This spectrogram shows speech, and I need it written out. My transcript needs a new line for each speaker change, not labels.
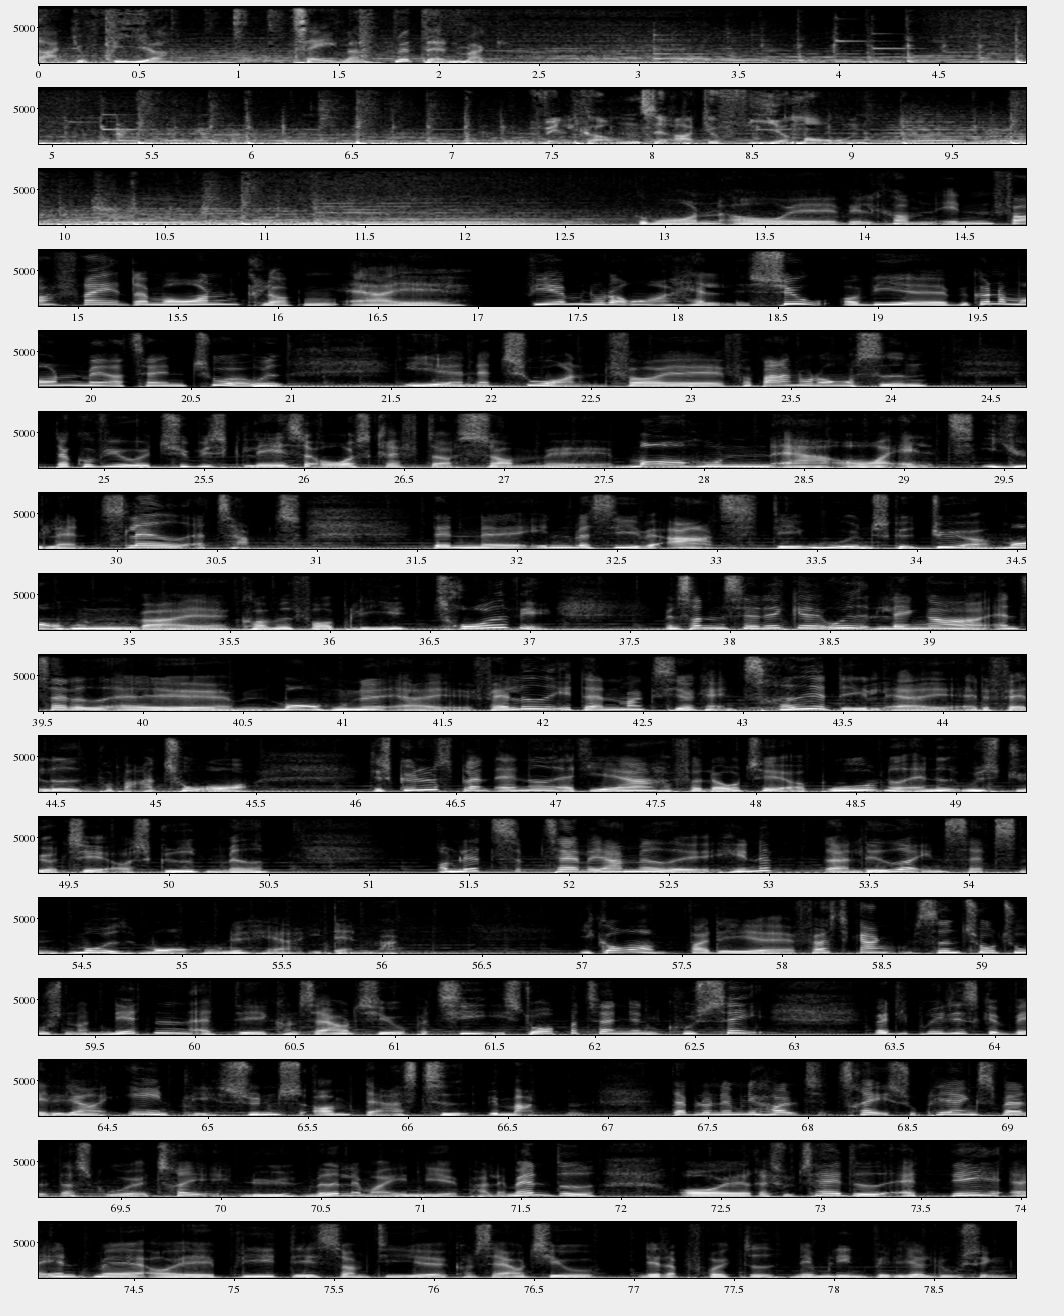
Radio 4 taler med Danmark.
Velkommen til Radio 4 morgen.
Godmorgen og øh, velkommen inden for fredag morgen. Klokken er øh, 4 minutter over halv syv, og vi øh, begynder morgen med at tage en tur ud i øh, naturen. For, øh, for bare nogle år siden, der kunne vi jo typisk læse overskrifter som øh, Morhunden er overalt i Jylland. Slaget er tabt. Den øh, invasive art, det uønskede dyr, morhunden var øh, kommet for at blive, troede vi. Men sådan ser det ikke ud længere. Antallet af øh, morhunde er øh, faldet i Danmark. Cirka en tredjedel er, øh, er det faldet på bare to år. Det skyldes blandt andet, at jæger har fået lov til at bruge noget andet udstyr til at skyde dem med. Om lidt taler jeg med øh, hende, der leder indsatsen mod morhunde her i Danmark. I går var det øh, første gang siden 2019, at det konservative parti i Storbritannien kunne se, hvad de britiske vælgere egentlig synes om deres tid ved magten. Der blev nemlig holdt tre suppleringsvalg, der skulle øh, tre nye medlemmer ind i parlamentet, og resultatet af det er endt med at blive det, som de konservative netop frygtede, nemlig en vælgerlusing.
